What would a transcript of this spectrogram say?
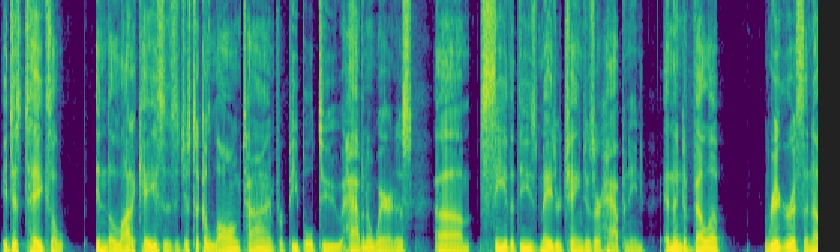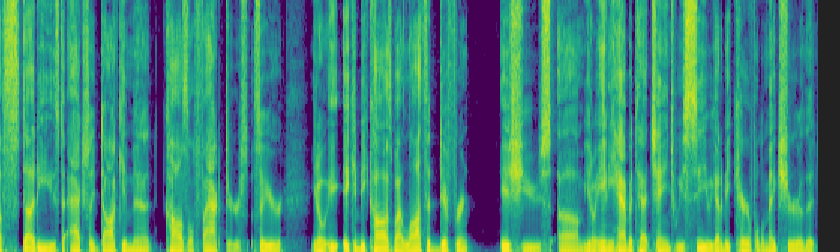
it just takes a in a lot of cases, it just took a long time for people to have an awareness, um, see that these major changes are happening, and then develop rigorous enough studies to actually document causal factors. So you're, you know, it, it can be caused by lots of different issues. Um, you know, any habitat change we see, we got to be careful to make sure that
